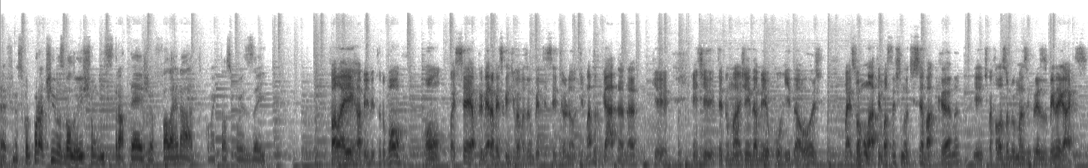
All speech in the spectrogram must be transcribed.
é, Finanças Corporativas, Valuation e Estratégia. Fala, Renato, como é que estão as coisas aí? Fala aí, Habib, tudo bom? Bom, vai ser a primeira vez que a gente vai fazer um BTC Journal de madrugada, né? Porque a gente teve uma agenda meio corrida hoje, mas vamos lá, tem bastante notícia bacana e a gente vai falar sobre umas empresas bem legais.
